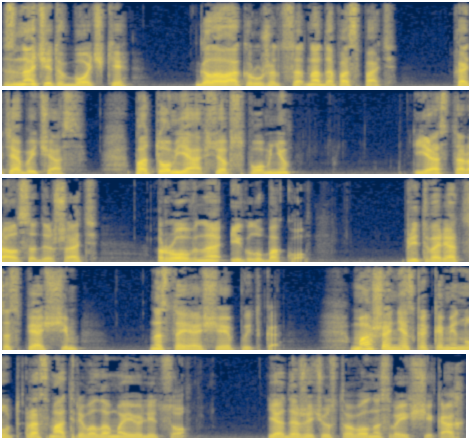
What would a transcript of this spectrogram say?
«Значит, в бочке. Голова кружится, надо поспать. Хотя бы час. Потом я все вспомню». Я старался дышать ровно и глубоко. Притворяться спящим — настоящая пытка. Маша несколько минут рассматривала мое лицо. Я даже чувствовал на своих щеках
